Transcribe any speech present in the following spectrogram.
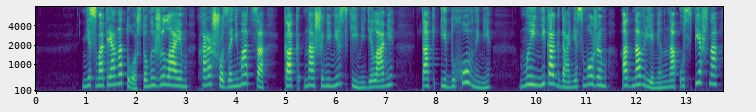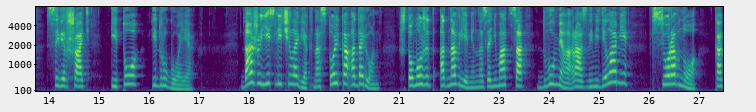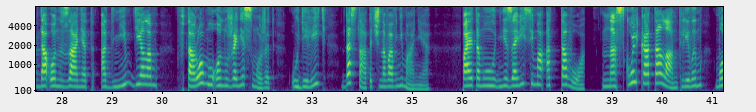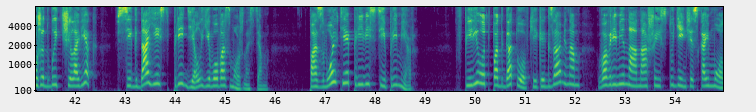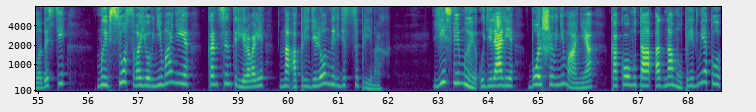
Несмотря на то, что мы желаем хорошо заниматься как нашими мирскими делами, так и духовными, мы никогда не сможем одновременно успешно совершать и то, и другое. Даже если человек настолько одарен, что может одновременно заниматься двумя разными делами, все равно, когда он занят одним делом, второму он уже не сможет уделить достаточного внимания. Поэтому независимо от того, насколько талантливым может быть человек, всегда есть предел его возможностям. Позвольте привести пример. В период подготовки к экзаменам во времена нашей студенческой молодости мы все свое внимание концентрировали на определенных дисциплинах. Если мы уделяли больше внимания какому-то одному предмету,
